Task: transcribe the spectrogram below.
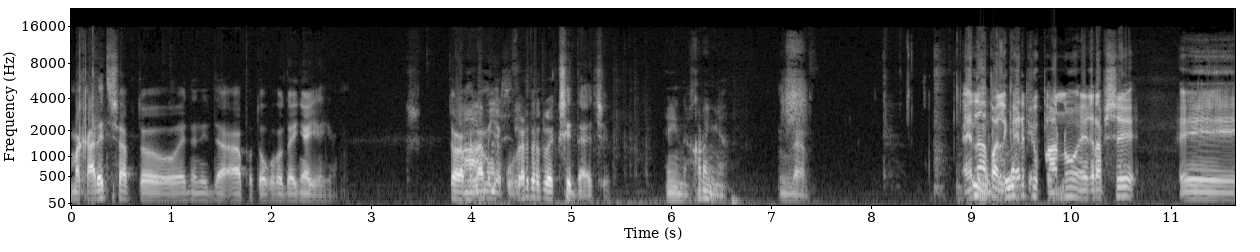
Μακαρίτησα από το, 90, από το 89 γιαγιά μου. Τώρα Α, μιλάμε για κουβέρτα του 60, έτσι. Είναι χρόνια. Ναι. Ένα παλικάρι πιο πάνω έγραψε ε,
